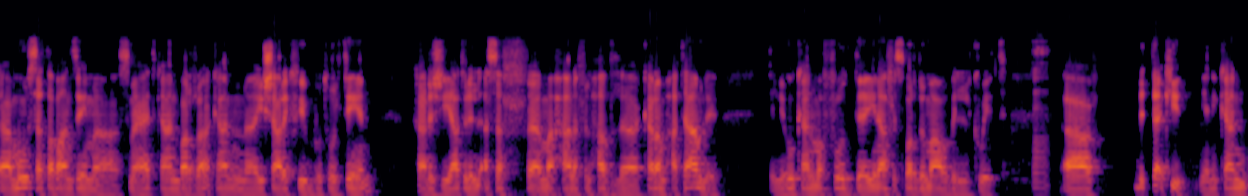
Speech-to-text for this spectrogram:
موسى طبعا زي ما سمعت كان برا كان يشارك في بطولتين خارجيات وللأسف آه، ما حالف الحظ لكرم حتاملة اللي هو كان المفروض ينافس برضه معه بالكويت. آه، بالتأكيد يعني كان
